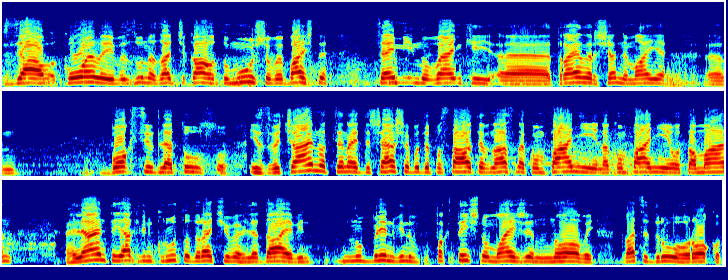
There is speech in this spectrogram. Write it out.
взяв койли і везу назад Чикаго, тому що ви бачите, цей мій новенький е, трейлер ще не має. ем, боксів для тулсу. І звичайно, це найдешевше буде поставити в нас на компанії, на компанії Отаман. Гляньте, як він круто, до речі, виглядає. Він, ну блін, він фактично майже новий 22-го року.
